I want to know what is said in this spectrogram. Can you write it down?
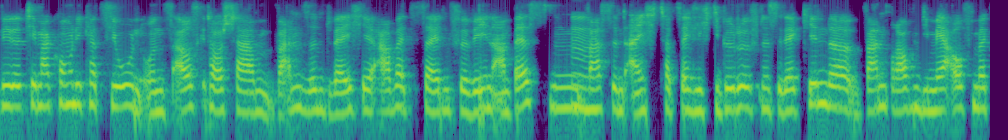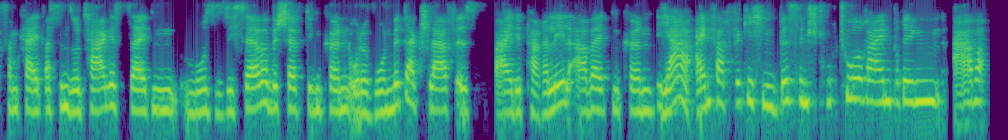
wieder Thema Kommunikation uns ausgetauscht haben, wann sind welche Arbeitszeiten für wen am besten, mhm. was sind eigentlich tatsächlich die Bedürfnisse der Kinder, wann brauchen die mehr Aufmerksamkeit, was sind so Tageszeiten, wo sie sich selber beschäftigen können oder wo ein Mittagsschlaf ist, beide parallel arbeiten können. Ja, einfach wirklich ein bisschen Struktur reinbringen, aber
